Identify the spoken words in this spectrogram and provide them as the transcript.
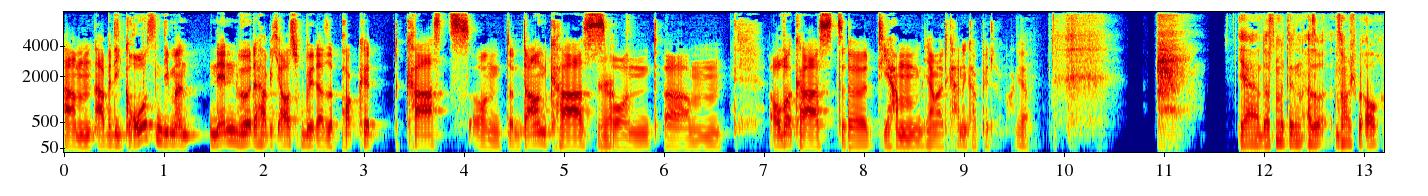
Ähm, aber die großen, die man nennen würde, habe ich ausprobiert. Also Pocketcasts und, und Downcasts ja. und ähm, Overcast, äh, die, haben, die haben halt keine Kapitelmarken. Ja. Ja, das mit den, also zum Beispiel auch,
